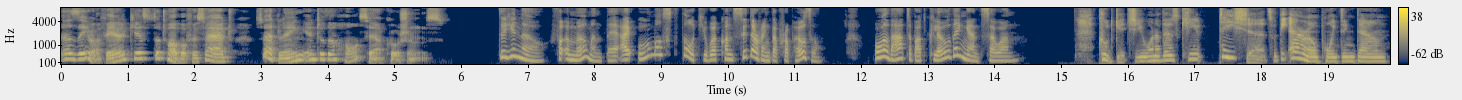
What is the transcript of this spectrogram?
Aziraphale kissed the top of his head, settling into the horsehair cushions. Do you know, for a moment there I almost thought you were considering the proposal. All that about clothing and so on. could get you one of those cute t-shirts with the arrow pointing down.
